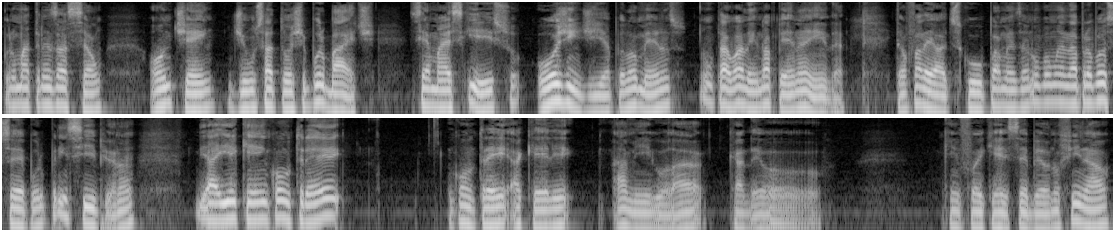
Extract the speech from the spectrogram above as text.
por uma transação on-chain de um satoshi por byte. Se é mais que isso, hoje em dia, pelo menos, não está valendo a pena ainda. Então eu falei, ó, desculpa, mas eu não vou mandar para você, por princípio, né? E aí quem encontrei, encontrei aquele amigo lá, cadê o quem foi que recebeu no final?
